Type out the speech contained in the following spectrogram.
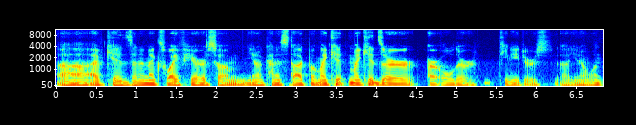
Uh, I have kids and an ex-wife here, so I'm you know kind of stuck. But my kid my kids are are older teenagers. Uh, you know, one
